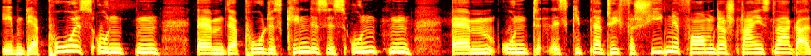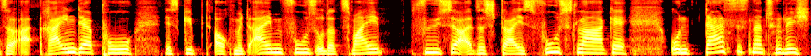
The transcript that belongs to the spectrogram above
eben der Po ist unten, ähm, der Po des Kindes ist unten ähm, und es gibt natürlich verschiedene Formen der Steißlage, also rein der Po, es gibt auch mit einem Fuß oder zwei Füße, also Steiß Fußlage. Und das ist natürlich,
